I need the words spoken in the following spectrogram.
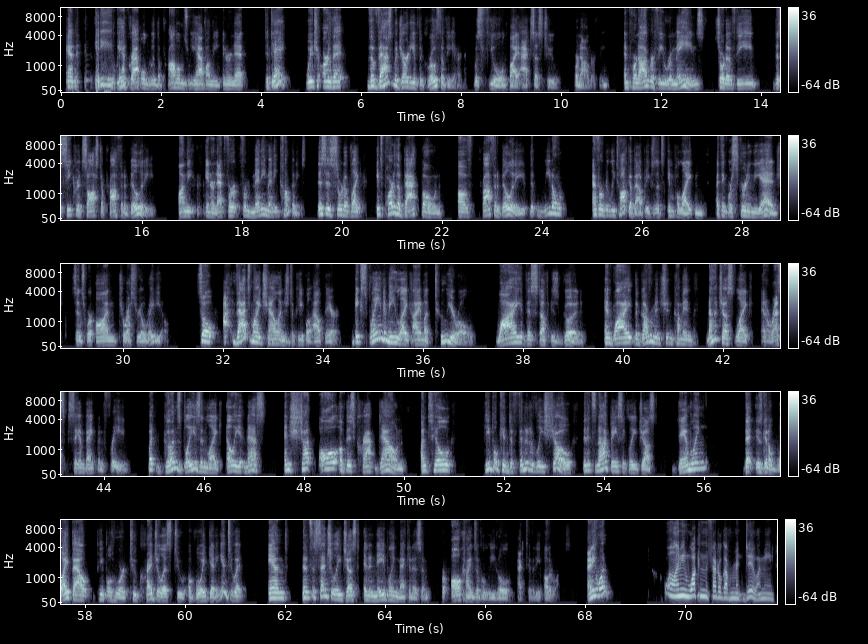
And we have grappled with the problems we have on the internet today, which are that the vast majority of the growth of the internet was fueled by access to pornography. And pornography remains sort of the, the secret sauce to profitability on the internet for, for many, many companies. This is sort of like it's part of the backbone of profitability that we don't ever really talk about because it's impolite and I think we're skirting the edge since we're on terrestrial radio. So I, that's my challenge to people out there. Explain to me, like I'm a two year old, why this stuff is good and why the government shouldn't come in, not just like and arrest Sam Bankman Fried, but guns blazing like Eliot Ness and shut all of this crap down until people can definitively show that it's not basically just gambling that is going to wipe out people who are too credulous to avoid getting into it, and that it's essentially just an enabling mechanism for all kinds of illegal activity otherwise. Anyone? Well, I mean, what can the federal government do? I mean,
